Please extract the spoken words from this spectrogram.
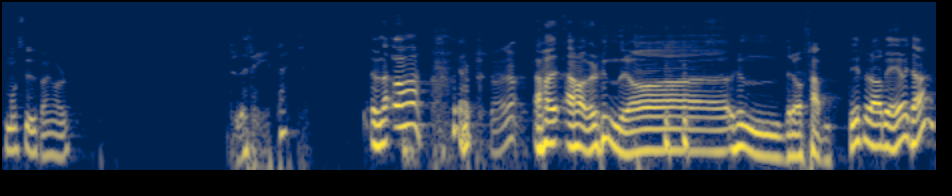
Hvor mange studiepoeng har du? Du, det vet jeg ikke. Men jeg, åh, hjelp. Jeg har, jeg har vel 100, 150 fra BI, ikke jeg?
